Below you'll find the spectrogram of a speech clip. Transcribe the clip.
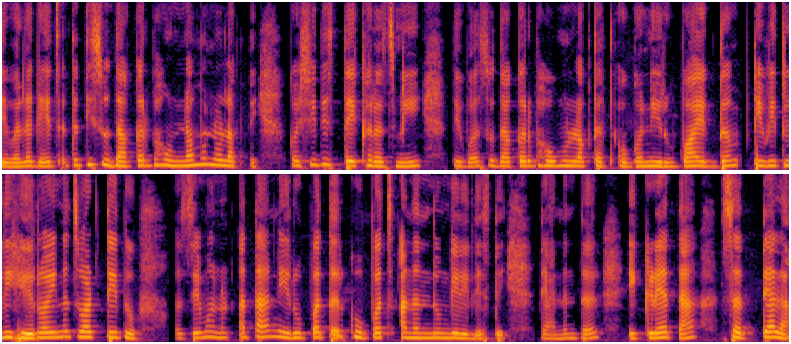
तेव्हा लगेच आता ती सुधाकर भाऊंना म्हणू लागते कशी दिसते खरंच मी? तेव्हा सुधाकर भाऊ म्हणू लागतात अगं निरुपा एकदम टी व्हीतली हिरोईनच वाटते तू. असे म्हणून आता निरूपा तर खूपच आनंदून गेलेली असते. त्यानंतर इकडे आता सत्याला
